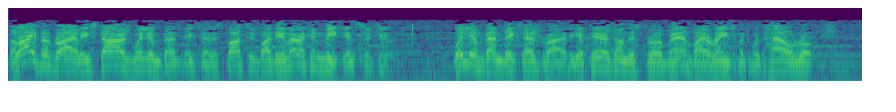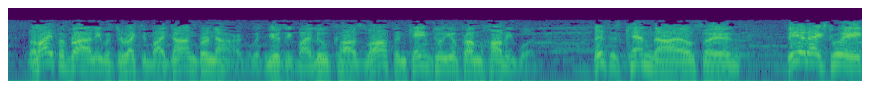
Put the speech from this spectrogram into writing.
The Life of Riley stars William Bendix and is sponsored by the American Meat Institute. William Bendix as Riley appears on this program by arrangement with Hal Roach. The Life of Riley was directed by Don Bernard with music by Lou Kosloff and came to you from Hollywood. This is Ken Niles saying, see you next week.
